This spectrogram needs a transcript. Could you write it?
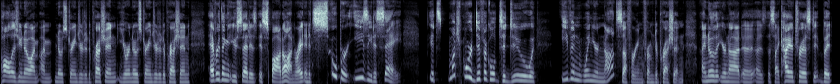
Paul, as you know, I'm I'm no stranger to depression. You're no stranger to depression. Everything that you said is is spot on, right? And it's super easy to say. It's much more difficult to do even when you're not suffering from depression. I know that you're not a, a, a psychiatrist, but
